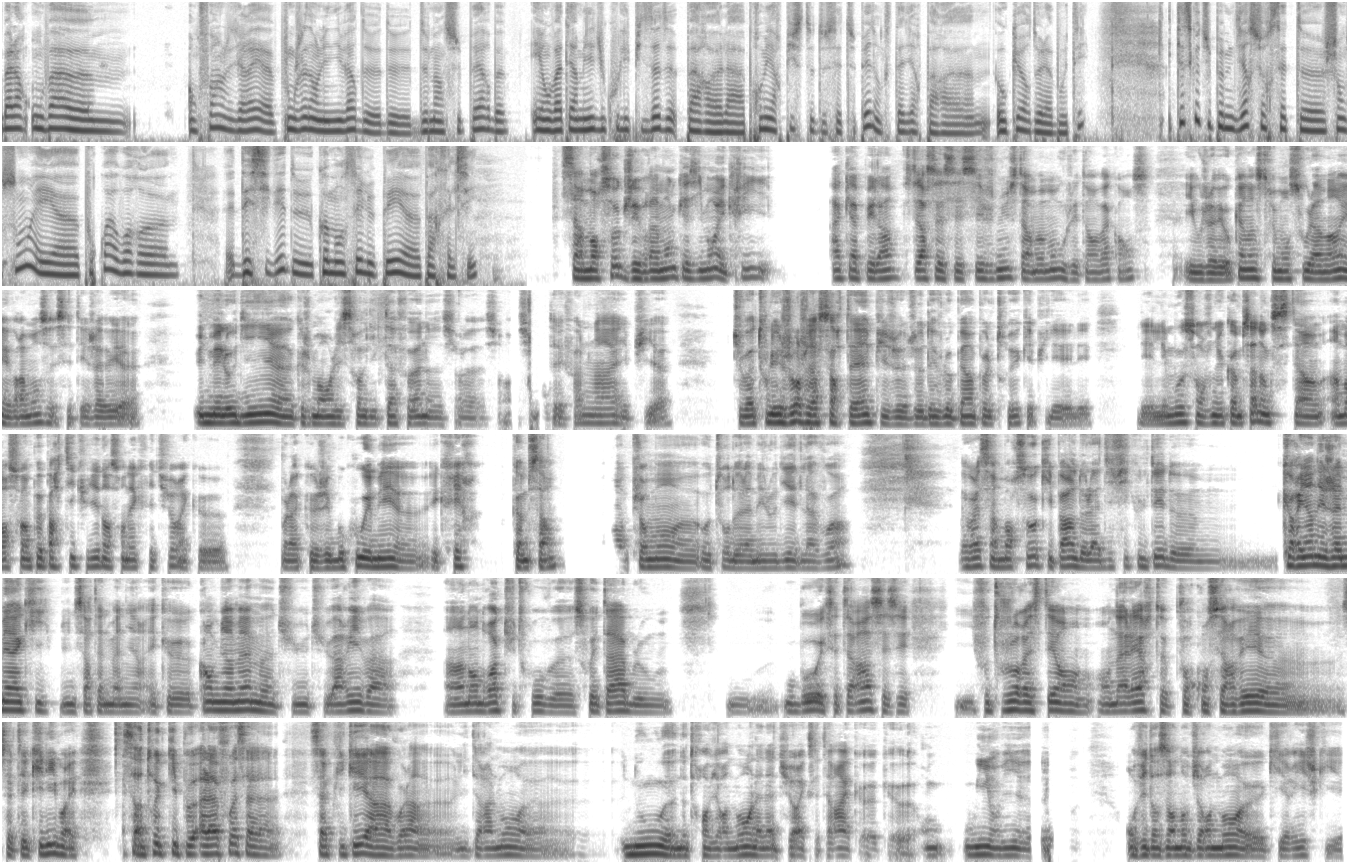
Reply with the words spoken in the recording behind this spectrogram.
Bah alors, on va euh, enfin, je dirais, euh, plonger dans l'univers de, de Demain Superbe. Et on va terminer du coup l'épisode par euh, la première piste de cette EP, donc c'est-à-dire par euh, Au cœur de la beauté. Qu'est-ce que tu peux me dire sur cette euh, chanson et pourquoi avoir décidé de commencer l'EP par celle-ci? C'est un morceau que j'ai vraiment quasiment écrit a cappella. C'est-à-dire, c'est, venu, c'était un moment où j'étais en vacances et où j'avais aucun instrument sous la main et vraiment, c'était, j'avais une mélodie que je m'enregistrais au dictaphone sur, sur, mon téléphone là et puis, tu vois, tous les jours, je la ressortais puis je, développais un peu le truc et puis les, les, les, les mots sont venus comme ça. Donc, c'était un, morceau un peu particulier dans son écriture et que, voilà, que j'ai beaucoup aimé euh, écrire comme ça, purement euh, autour de la mélodie et de la voix. Ben voilà, c'est un morceau qui parle de la difficulté de que rien n'est jamais acquis d'une certaine manière et que quand bien même tu, arrives à, un endroit que tu trouves euh, souhaitable ou, ou, ou beau, etc. C'est, il faut toujours rester en, alerte pour conserver euh, cet équilibre. Et c'est un truc qui peut à la fois s'appliquer à voilà euh, littéralement euh, nous, notre environnement, la nature, etc. Et que, oui, on vit on vit dans un environnement qui est riche, qui est,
